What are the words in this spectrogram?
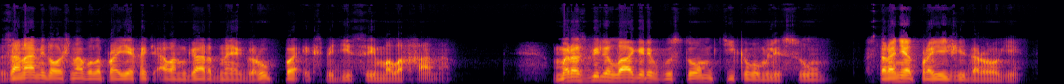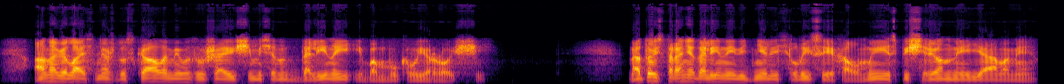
За нами должна была проехать авангардная группа экспедиции Малахана. Мы разбили лагерь в густом тиковом лесу, в стороне от проезжей дороги. Она велась между скалами, возвышающимися над долиной и бамбуковой рощей. На той стороне долины виднелись лысые холмы, испещренные ямами.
